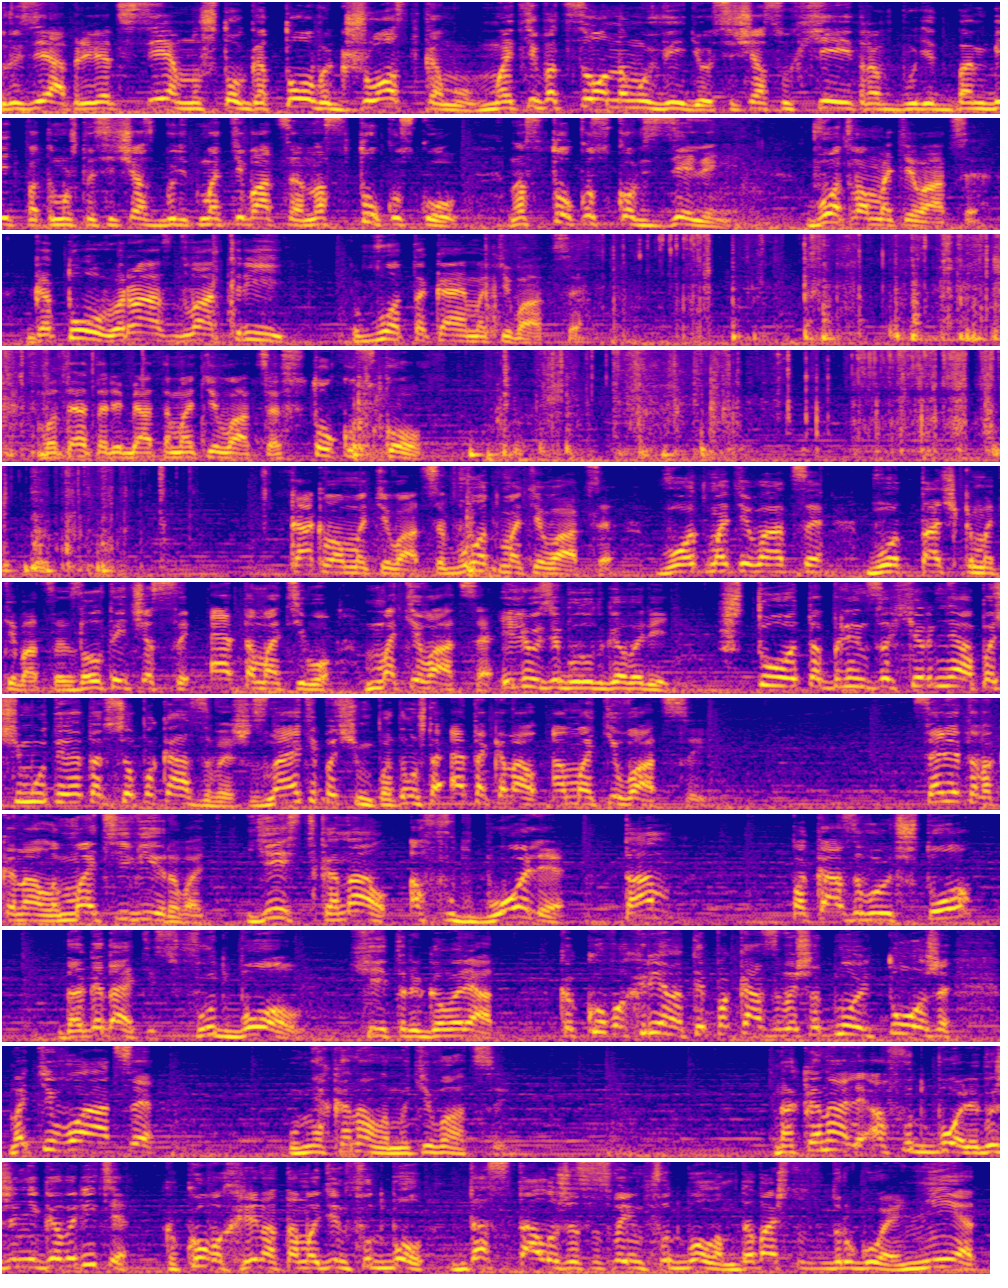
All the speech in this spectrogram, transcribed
Друзья, привет всем! Ну что, готовы к жесткому мотивационному видео? Сейчас у хейтеров будет бомбить, потому что сейчас будет мотивация на 100 кусков, на 100 кусков зелени. Вот вам мотивация. Готовы? Раз, два, три. Вот такая мотивация. Вот это, ребята, мотивация. 100 кусков. Как вам мотивация? Вот мотивация. Вот мотивация. Вот тачка мотивация. Золотые часы. Это мотиво. Мотивация. И люди будут говорить, что это, блин, за херня? Почему ты это все показываешь? Знаете почему? Потому что это канал о мотивации. Цель этого канала мотивировать. Есть канал о футболе. Там показывают что? Догадайтесь, футбол. Хитрые говорят, какого хрена ты показываешь одно и то же? Мотивация. У меня канал о мотивации на канале о футболе. Вы же не говорите, какого хрена там один футбол? Достал уже со своим футболом, давай что-то другое. Нет.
